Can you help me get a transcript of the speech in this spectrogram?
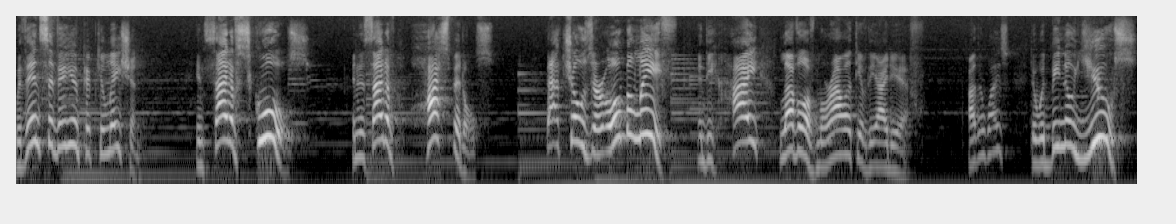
within civilian population, inside of schools, and inside of hospitals, that shows their own belief in the high level of morality of the IDF. Otherwise, there would be no use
